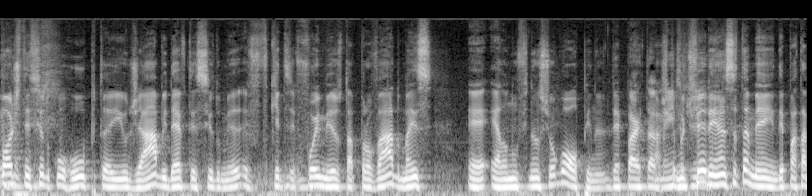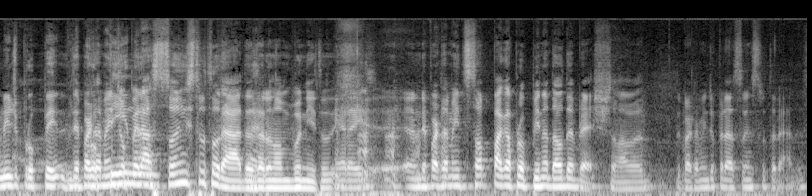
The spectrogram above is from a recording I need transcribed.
pode ter sido corrupta e o diabo, e deve ter sido mesmo, quer dizer, foi mesmo, está provado, mas é, ela não financiou golpe, né? Acho que Departamento. tem uma de- diferença também. Departamento de, prope, Departamento de propina. Operações Estruturadas era o nome bonito. Era. Era um departamento só pra pagar propina da Odebrecht. Chamava Departamento de Operações Estruturadas.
